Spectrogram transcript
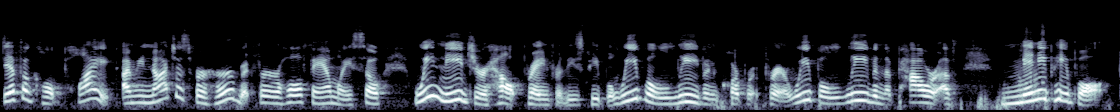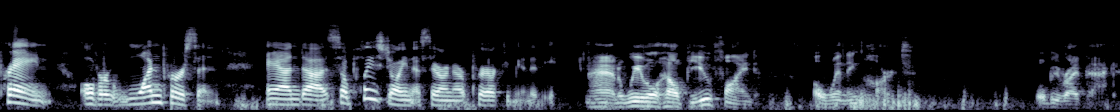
difficult plight i mean not just for her but for her whole family so we need your help praying for these people we believe in corporate prayer we believe in the power of many people praying over one person and uh, so please join us there in our prayer community And we will help you find a winning heart. We'll be right back.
